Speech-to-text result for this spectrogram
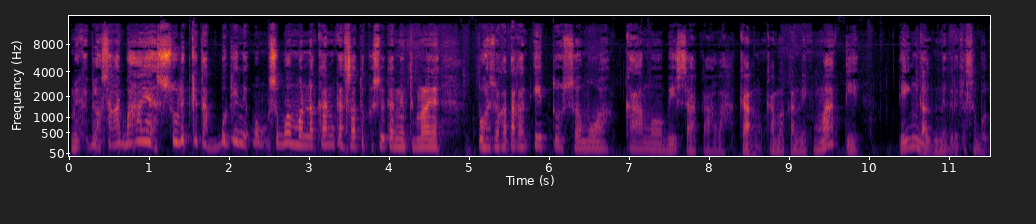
mereka bilang sangat bahaya, sulit kita begini. Semua menekankan satu kesulitan yang sebenarnya Tuhan sudah katakan itu semua kamu bisa kalahkan. Kamu akan nikmati tinggal di negeri tersebut.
